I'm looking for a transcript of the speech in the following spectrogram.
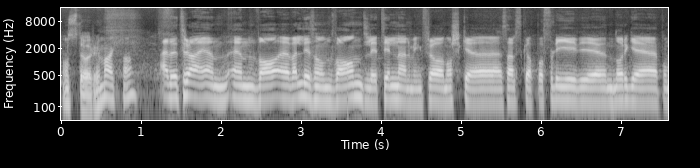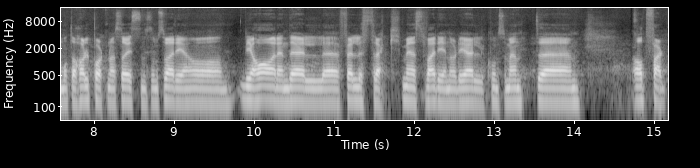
någon större marknad? Det tror jeg er en, en en veldig sånn vanlig tilnærming fra norske selskaper. Fordi vi, Norge er på en måte halvparten av støysen som Sverige, og vi har en del eh, fellestrekk med Sverige når det gjelder konsumentatferd.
